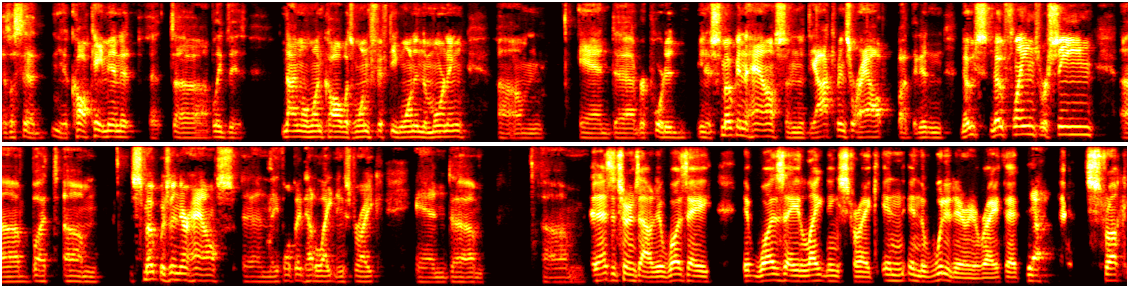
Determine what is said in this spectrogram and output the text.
as I said, you know, call came in at, at I believe the 911 call was 151 in the morning um, and uh, reported, you know, smoke in the house and that the occupants were out, but they didn't, no, no flames were seen, uh, but um, smoke was in their house and they thought they'd had a lightning strike. And, um, um, and as it turns out, it was a, it was a lightning strike in, in the wooded area, right? That yeah. struck,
